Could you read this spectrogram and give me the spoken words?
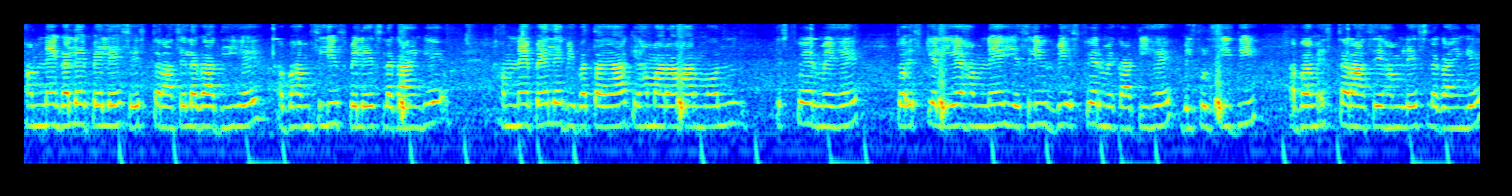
हमने गले पे लेस इस तरह से लगा दी है। अब हम स्लीव पे लेस लगाएँगे। हमने पहले भी बताया कि हमारा हारमोल स्क्वायर में है तो इसके लिए हमने ये स्लीव भी स्क्वायर में काटी है, बिल्कुल सीधी। अब हम इस तरह से हम लेस लगाएँगे।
